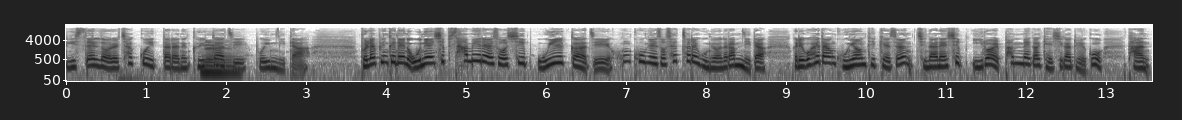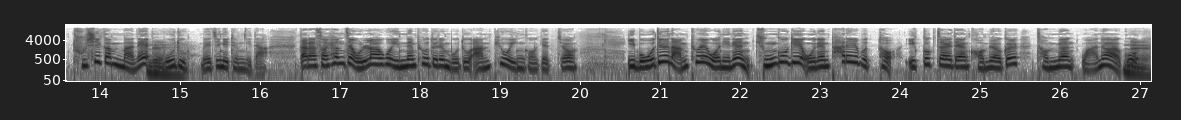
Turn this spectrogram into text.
리셀러를 찾고 있다라는 글까지 네. 보입니다. 블랙핑크는 오는 13일에서 15일까지 홍콩에서 세 차례 공연을 합니다. 그리고 해당 공연 티켓은 지난해 11월 판매가 개시가 되고 단 2시간 만에 네. 모두 매진이 됩니다. 따라서 현재 올라오고 있는 표들은 모두 안표인 거겠죠. 이 모든 안표의 원인은 중국이 오는 8일부터 입국자에 대한 검역을 전면 완화하고 네.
